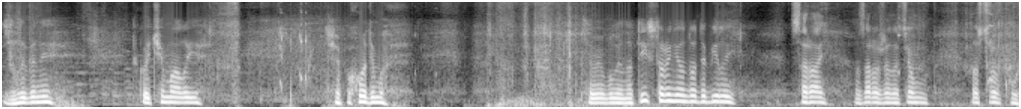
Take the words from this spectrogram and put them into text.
з глибини такої чималої. Ще походимо. Це ми були на тій стороні, он де білий сарай, а зараз вже на цьому островку.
